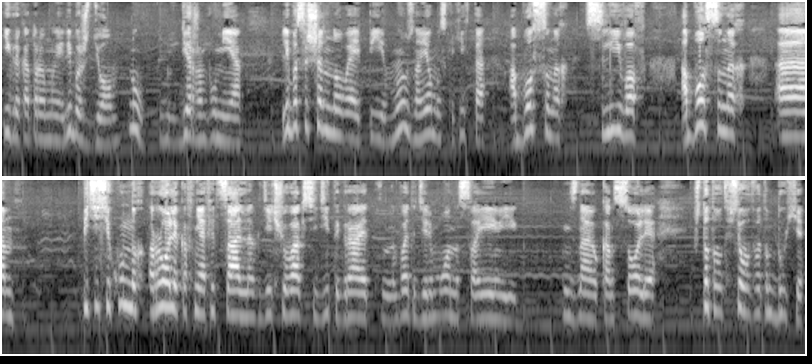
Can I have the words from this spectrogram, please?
игры, которые мы либо ждем, ну, держим в уме, либо совершенно новые IP, мы узнаем из каких-то обоссанных сливов, обоссанных эм, пятисекундных роликов неофициальных, где чувак сидит, играет в это дерьмо на своей, не знаю, консоли, что-то вот все вот в этом духе.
